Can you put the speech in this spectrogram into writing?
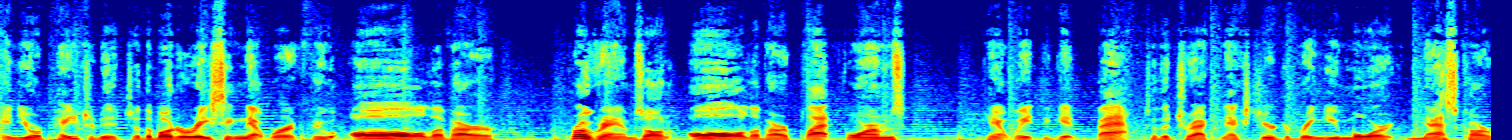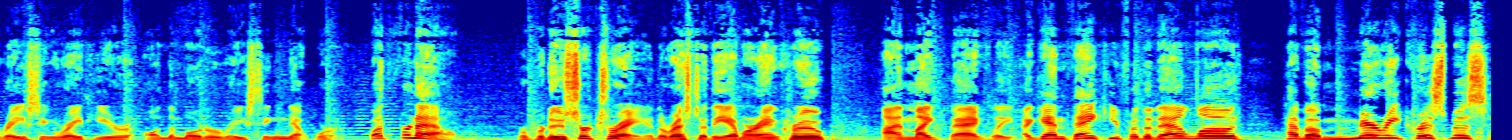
and your patronage of the Motor Racing Network through all of our programs on all of our platforms. Can't wait to get back to the track next year to bring you more NASCAR racing right here on the Motor Racing Network. But for now, for producer Trey and the rest of the MRN crew, I'm Mike Bagley. Again, thank you for the download. Have a Merry Christmas,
